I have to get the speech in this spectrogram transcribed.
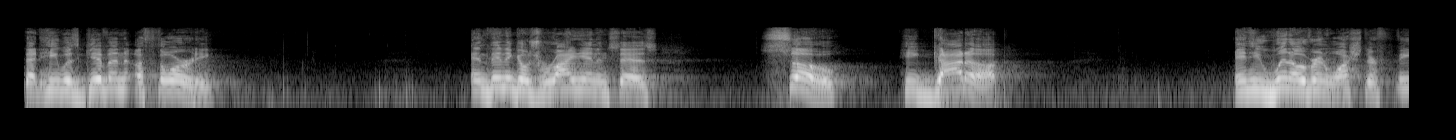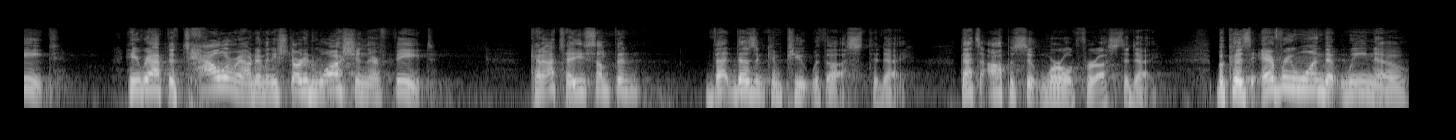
that he was given authority. And then it goes right in and says, So he got up and he went over and washed their feet. He wrapped a towel around him and he started washing their feet. Can I tell you something? That doesn't compute with us today. That's opposite world for us today. Because everyone that we know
